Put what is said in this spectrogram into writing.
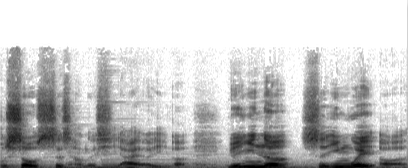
不受市场的喜爱而已啊。原因呢，是因为啊，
